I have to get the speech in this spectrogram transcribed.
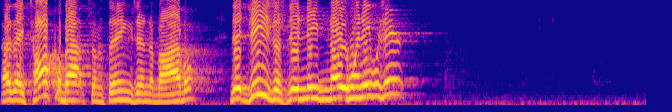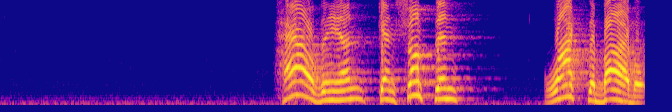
or they talk about some things in the Bible that Jesus didn't even know when he was here. How then can something like the Bible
